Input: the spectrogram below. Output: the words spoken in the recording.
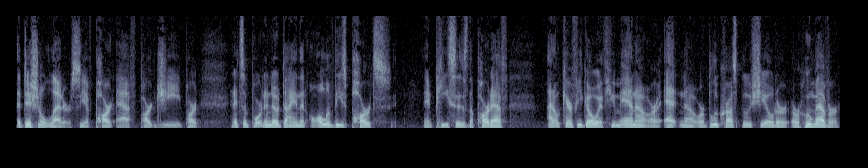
additional letters. So you have Part F, Part G, Part, and it's important to note, Diane, that all of these parts and pieces, the Part F, I don't care if you go with Humana or Aetna or Blue Cross Blue Shield or, or whomever.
